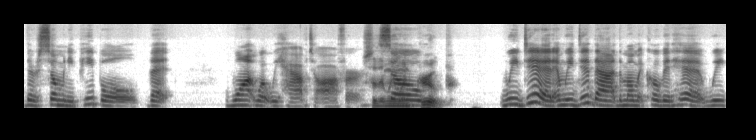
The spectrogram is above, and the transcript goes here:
there's so many people that want what we have to offer. so then we went group We did, and we did that the moment COVID hit. We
